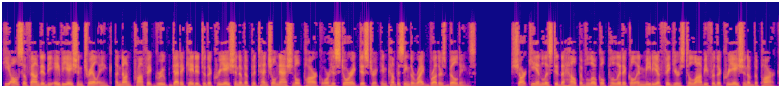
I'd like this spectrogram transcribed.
He also founded the Aviation Trail Inc., a non-profit group dedicated to the creation of a potential national park or historic district encompassing the Wright brothers' buildings. Sharkey enlisted the help of local political and media figures to lobby for the creation of the park.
